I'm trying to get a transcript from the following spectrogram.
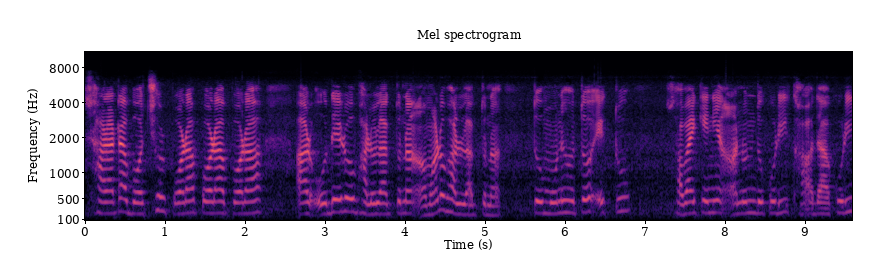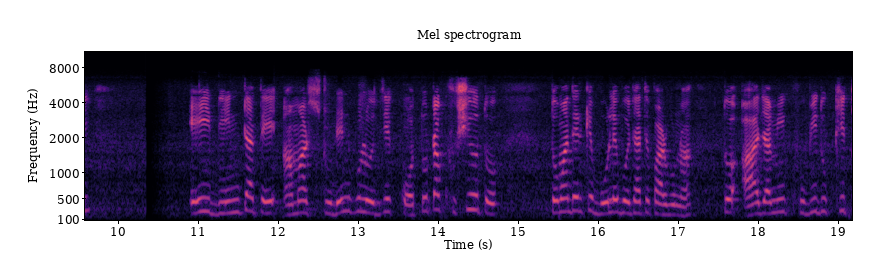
সারাটা বছর পড়া পড়া পড়া, আর ওদেরও ভালো লাগতো না, আমারও ভালো লাগতো না। তো মনে হতো একটু সবাইকে নিয়ে আনন্দ করি, খাওয়া দাওয়া করি। এই দিনটাতে আমার স্টুডেন্টগুলো যে কতটা খুশি হতো তোমাদেরকে বলে বোঝাতে পারব না। তো আজ আমি খুবই দুঃখিত।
